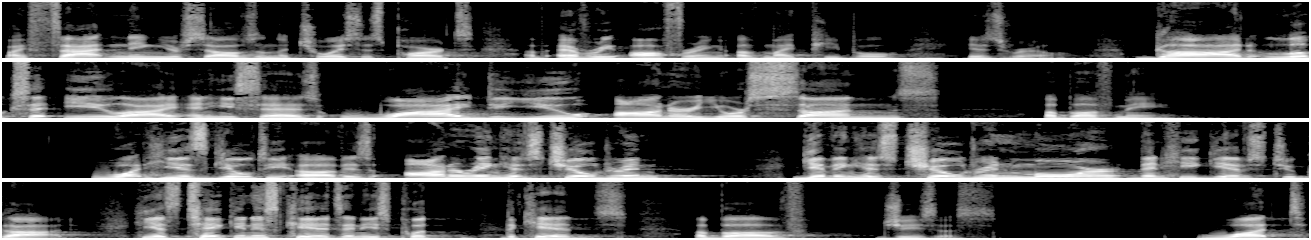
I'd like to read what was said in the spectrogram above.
by fattening yourselves on the choicest parts of every offering of my people Israel. God looks at Eli and he says, Why do you honor your sons above me? What he is guilty of is honoring his children, giving his children more than he gives to God. He has taken his kids and he's put the kids above Jesus. What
